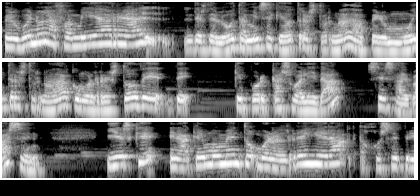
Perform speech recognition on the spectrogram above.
Pero bueno, la familia real, desde luego, también se quedó trastornada, pero muy trastornada como el resto de, que por casualidad se salvasen. Y es que en aquel momento, bueno, el rey era José I.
